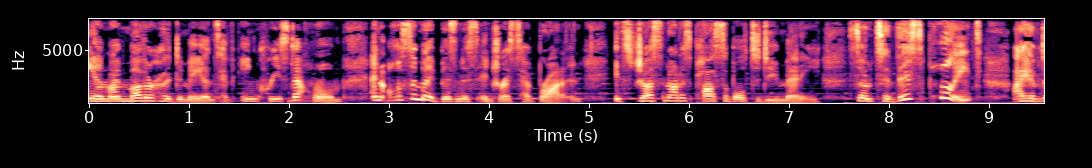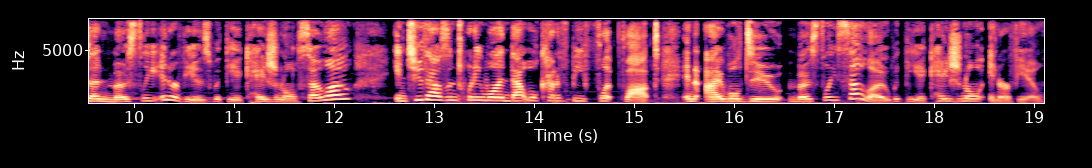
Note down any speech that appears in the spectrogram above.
and my motherhood demands have increased at home, and also my business interests have broadened. It's just not as possible to do many. So, to this point, I have done mostly interviews with the occasional solo. In 2021, that will kind of be flip flopped, and I will do mostly solo with the occasional interview.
